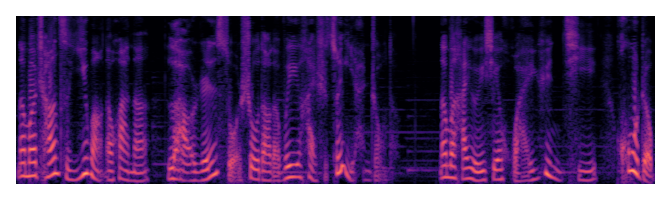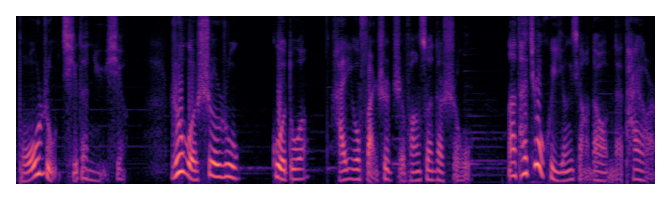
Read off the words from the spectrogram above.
那么长此以往的话呢，老人所受到的危害是最严重的。那么还有一些怀孕期或者哺乳期的女性，如果摄入过多含有反式脂肪酸的食物，那它就会影响到我们的胎儿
